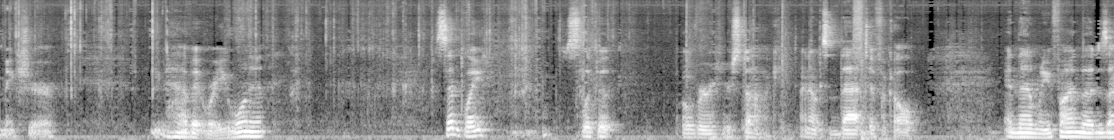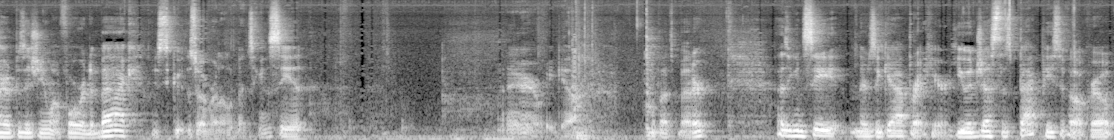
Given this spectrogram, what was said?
Make sure you have it where you want it. Simply slip it over your stock. I know it's that difficult. And then when you find the desired position you want forward to back, you scoot this over a little bit so you can see it. There we go. Hope that's better. As you can see, there's a gap right here. You adjust this back piece of Velcro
